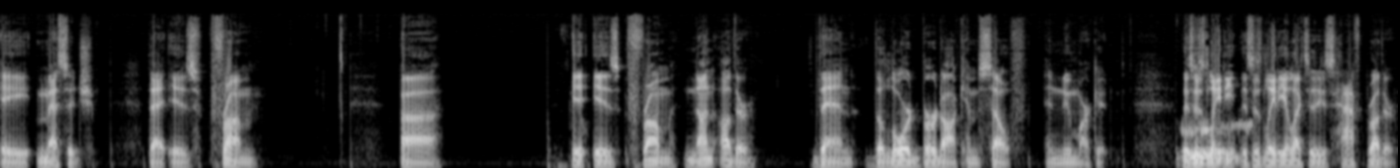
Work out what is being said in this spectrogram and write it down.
a message that is from uh, it is from none other than the Lord Burdock himself in Newmarket. This is Lady this is Lady Alexia's half brother,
